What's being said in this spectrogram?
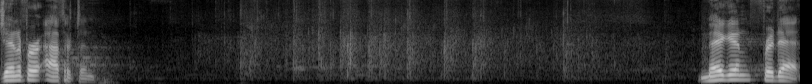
Jennifer Atherton. Megan Fredette.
